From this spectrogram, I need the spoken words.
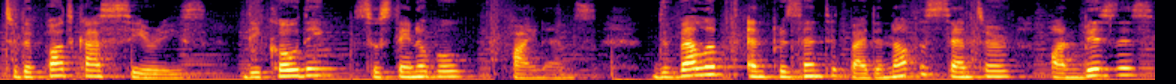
to the podcast series Decoding Sustainable Finance, developed and presented by the Nova Center on Business,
